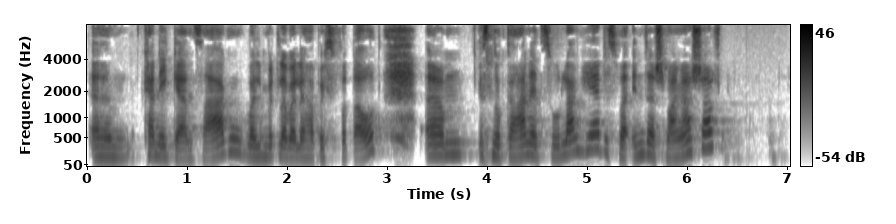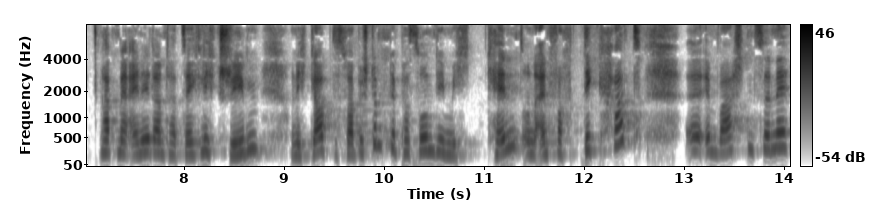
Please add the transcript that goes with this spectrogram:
ähm, kann ich gern sagen, weil mittlerweile habe ich es verdaut, ähm, ist noch gar nicht so lang her. Das war in der Schwangerschaft hat mir eine dann tatsächlich geschrieben und ich glaube, das war bestimmt eine Person, die mich kennt und einfach dick hat äh, im wahrsten Sinne.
